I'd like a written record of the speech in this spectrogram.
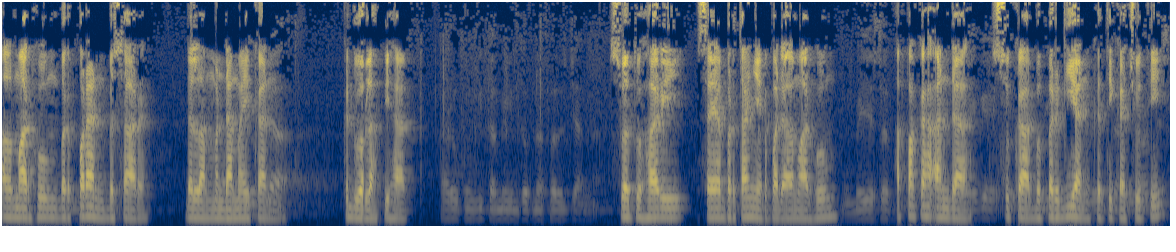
almarhum berperan besar dalam mendamaikan kedua belah pihak. Suatu hari saya bertanya kepada almarhum, apakah Anda suka bepergian ketika cuti?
